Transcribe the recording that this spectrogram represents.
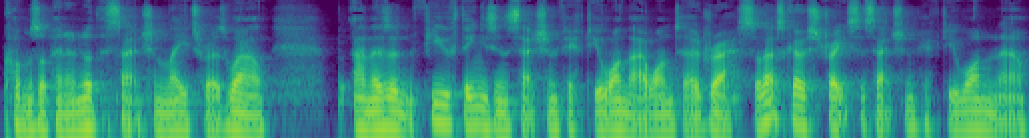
comes up in another section later as well. And there's a few things in section 51 that I want to address. So let's go straight to section 51 now.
